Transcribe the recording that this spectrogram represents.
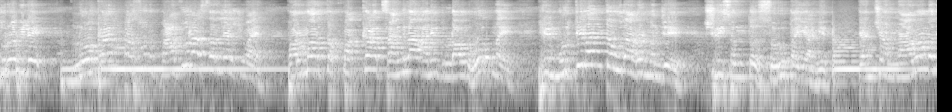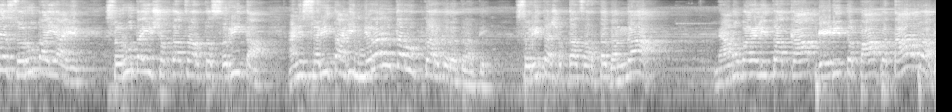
दुरविले. लोकांपासून बाजूला सरल्याशिवाय परमार्थ पक्का चांगला आणि दृढावर होत नाही. हे मूर्तिवंत उदाहरण म्हणजे श्री संत सरुताई आहेत. त्यांच्या नावामध्ये सरुताई आहेत. सरुताई शब्दाचा अर्थ सरिता आणि सरिता ही निरंतर उपकार करत राहते. सरिता शब्दाचा अर्थ गंगा. ज्ञानोबा लिहितात का? फेडीत पाप ताप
